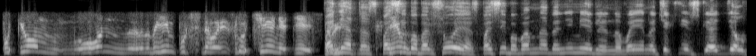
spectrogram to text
путем он э, импульсного излучения действует. Понятно, спасибо И... большое, спасибо. Вам надо немедленно военно-технический отдел э,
